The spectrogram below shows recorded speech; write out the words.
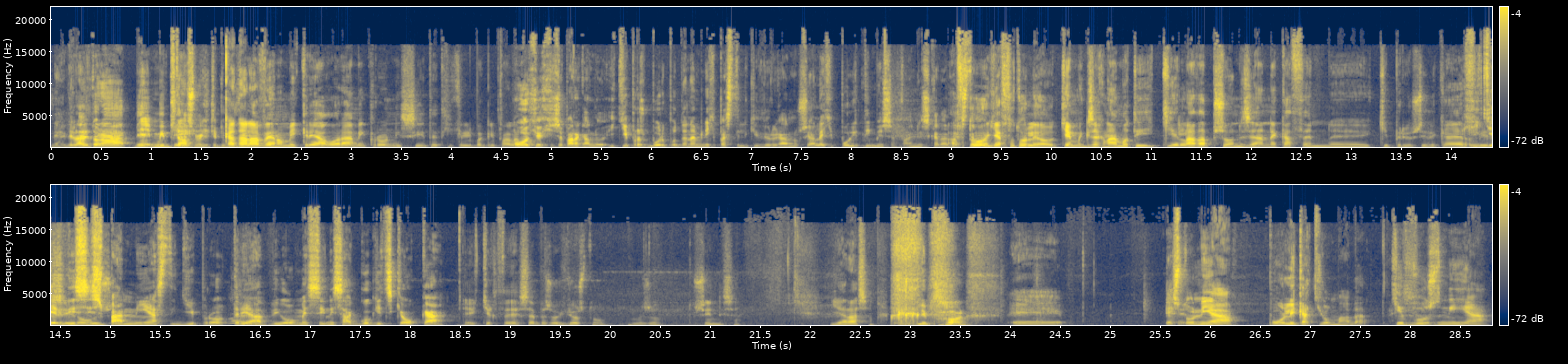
Ναι, δηλαδή τώρα ναι, μην οκ. φτάσουμε και εκεί. Καταλαβαίνω μικρή αγορά, μικρό νησί, τέτοια κλπ. κλπ αλλά Όχι, όχι, σε παρακαλώ. Η Κύπρος μπορεί ποτέ να μην έχει πάει στη τελική διοργάνωση, αλλά έχει πολύ τίμιες εμφανίσεις κατά Αυτό, διαστήματα. γι' αυτό το λέω. Και μην ξεχνάμε ότι και η Ελλάδα ψώνιζε ανέκαθεν ε, Κύπριους, ειδικά early Έχει κερδίσει η zeros. Ισπανία στην Κύπρο 3-2 με σύνησα Γκόγκιτς και Οκά. Ε, και χθες έπαιζε ο γιος του, νομίζω. Του σύνησε. Γεράσαμε. λοιπόν, ε, Εστονία πολύ κακή ομάδα και Βοσνία,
